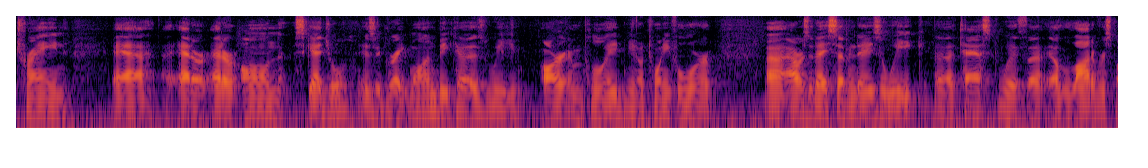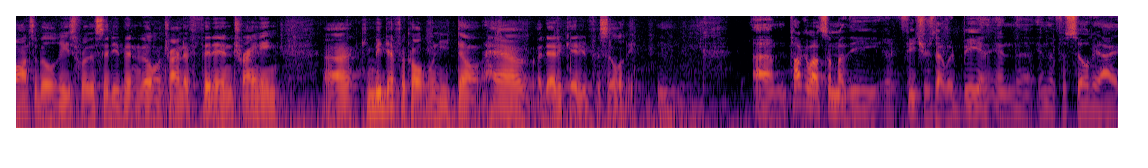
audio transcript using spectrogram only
train uh, at our at our own schedule is a great one because we are employed, you know, 24 uh, hours a day, seven days a week, uh, tasked with a, a lot of responsibilities for the city of Bentonville, and trying to fit in training uh, can be difficult when you don't have a dedicated facility. Um, talk about some of the features that would be in, in the in the facility. I,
